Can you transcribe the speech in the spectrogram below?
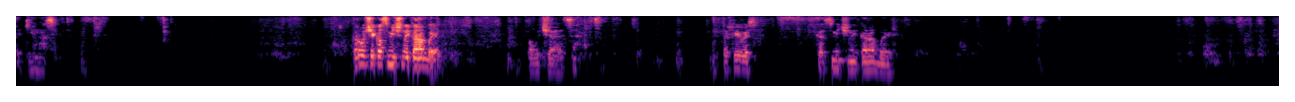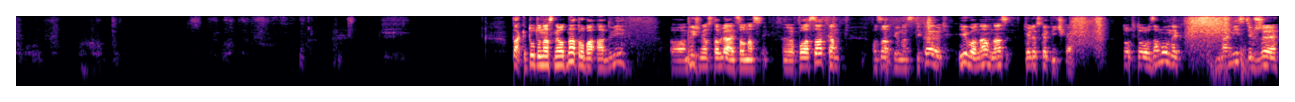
Такі у нас. Короче, космічний корабель. Получається. Ось такий ось космічний корабель. Так, і тут у нас не одна труба, а дві. Нижня вставляється у нас е, по осадкам. Осадки у нас стікають, і вона у нас телескопічка. Тобто замовник на місці вже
